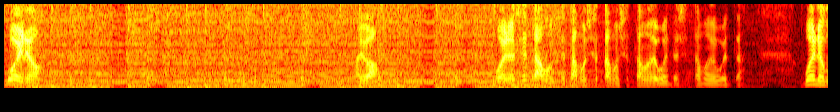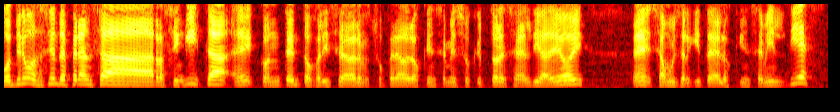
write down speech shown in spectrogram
Bueno. Ahí va. Bueno, ya estamos, ya estamos, ya estamos, ya estamos de vuelta, ya estamos de vuelta. Bueno, continuamos haciendo Esperanza Racinguista, eh, contento, feliz de haber superado los 15.000 suscriptores en el día de hoy, eh, ya muy cerquita de los 15.010,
